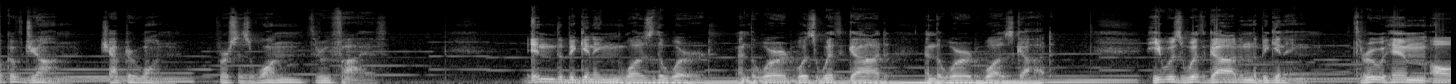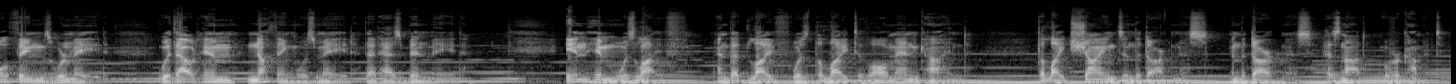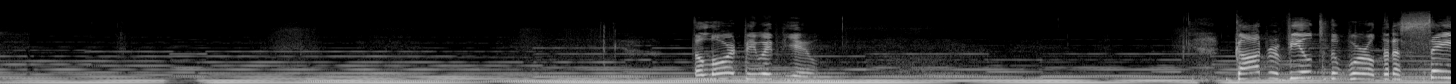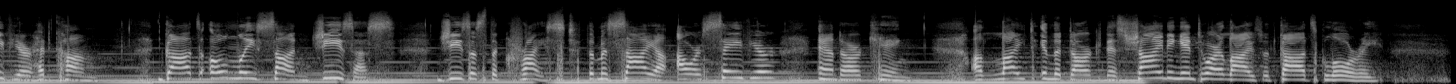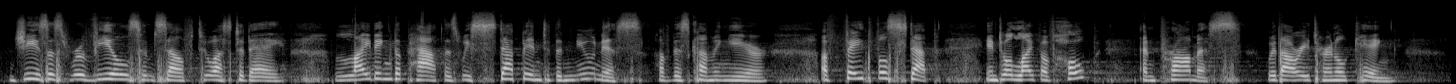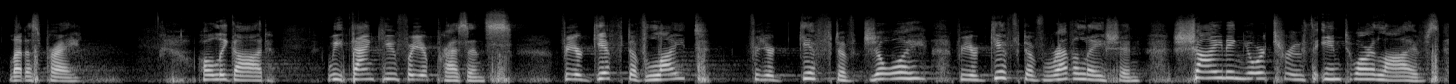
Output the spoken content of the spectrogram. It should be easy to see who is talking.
Speaker 1: book of John, chapter 1, verses 1 through 5. In the beginning was the Word, and the Word was with God, and the Word was God. He was with God in the beginning. Through him all things were made. Without him nothing was made that has been made. In him was life, and that life was the light of all mankind. The light shines in the darkness, and the darkness has not overcome it.
Speaker 2: Lord be with you. God revealed to the world that a Savior had come, God's only Son, Jesus, Jesus the Christ, the Messiah, our Savior and our King, a light in the darkness, shining into our lives with God's glory. Jesus reveals himself to us today, lighting the path as we step into the newness of this coming year, a faithful step into a life of hope and promise with our eternal King. Let us pray. Holy God, we thank you for your presence, for your gift of light for your gift of joy, for your gift of revelation, shining your truth into our lives,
